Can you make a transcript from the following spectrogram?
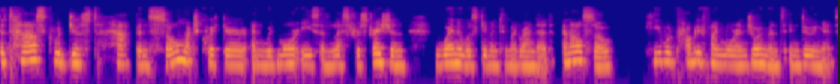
the task would just happen so much quicker and with more ease and less frustration when it was given to my granddad. And also, he would probably find more enjoyment in doing it.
